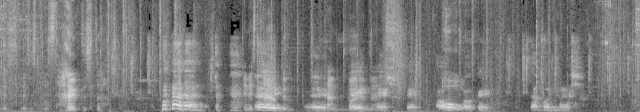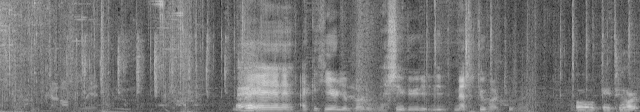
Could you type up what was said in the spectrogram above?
This this is it's time to stop. and it's time to- hey, time to button hey, mash. Hey, hey. Oh, Oh. okay. That button mash. Hey, Hey. hey, hey, hey, I can hear your button mashing, dude. You, you mashed too hard, too hard. Oh, okay, too hard.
